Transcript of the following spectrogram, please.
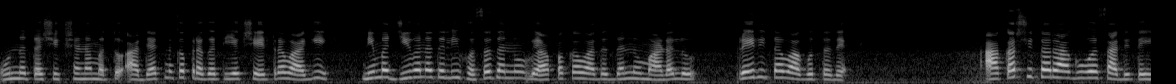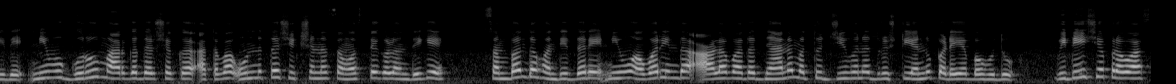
ಉನ್ನತ ಶಿಕ್ಷಣ ಮತ್ತು ಆಧ್ಯಾತ್ಮಿಕ ಪ್ರಗತಿಯ ಕ್ಷೇತ್ರವಾಗಿ ನಿಮ್ಮ ಜೀವನದಲ್ಲಿ ಹೊಸದನ್ನು, ವ್ಯಾಪಕವಾದದ್ದನ್ನು ಮಾಡಲು ಪ್ರೇರಿತವಾಗುತ್ತದೆ. ಆಕರ್ಷಿತರಾಗುವ ಸಾಧ್ಯತೆ ಇದೆ ನೀವು ಗುರು ಮಾರ್ಗದರ್ಶಕ ಅಥವಾ ಉನ್ನತ ಶಿಕ್ಷಣ ಸಂಸ್ಥೆಗಳೊಂದಿಗೆ ಸಂಬಂಧ ಹೊಂದಿದ್ದರೆ ನೀವು ಅವರಿಂದ ಆಳವಾದ ಜ್ಞಾನ ಮತ್ತು ಜೀವನ ದೃಷ್ಟಿಯನ್ನು ಪಡೆಯಬಹುದು. ವಿದೇಶ ಪ್ರವಾಸ,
